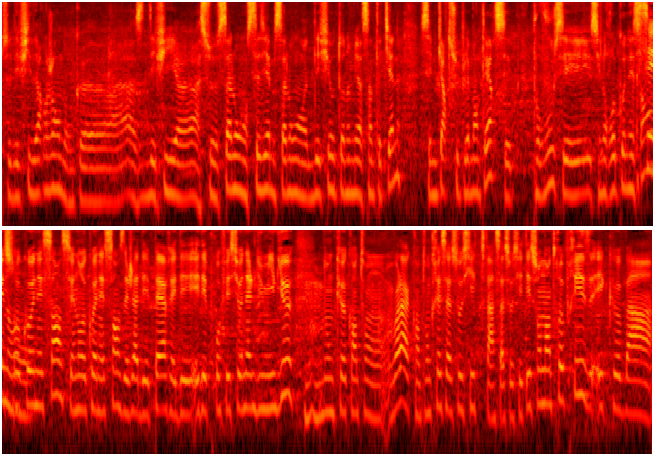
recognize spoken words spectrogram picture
ce défi d'argent, donc euh, à ce défi, euh, à ce salon, 16e salon défi autonomie à Saint-Etienne, c'est une carte supplémentaire. C'est pour vous, c'est une reconnaissance. C'est une euh, reconnaissance, c'est une reconnaissance déjà des pairs et des, et des professionnels du milieu. Mhm. Donc quand on voilà, quand on crée sa société, enfin sa société, son entreprise et que ben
